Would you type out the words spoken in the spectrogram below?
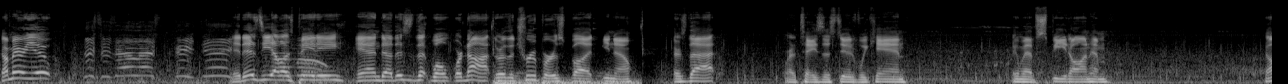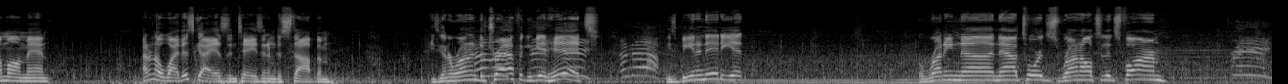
Come here, you. This is LSPD! It is the LSPD, and uh, this is the well, we're not. They're the troopers, but you know, there's that. We're gonna tase this dude if we can. We're gonna have speed on him. Come on, man. I don't know why this guy isn't tasing him to stop him. He's gonna run into traffic and get hit. Enough! He's being an idiot. We're running uh, now towards Ron Alternates farm. Freeze!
